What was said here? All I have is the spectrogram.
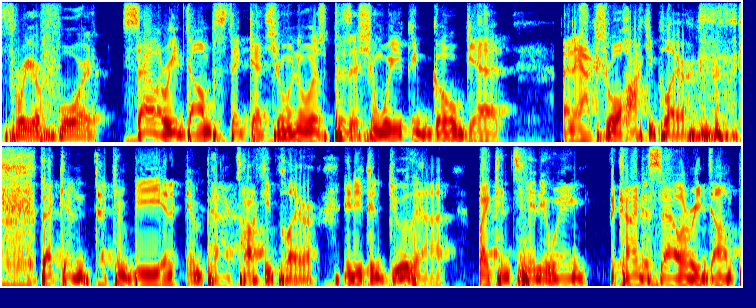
three or four salary dumps that gets you into a position where you can go get an actual hockey player that can that can be an impact hockey player, and you can do that by continuing the kind of salary dump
